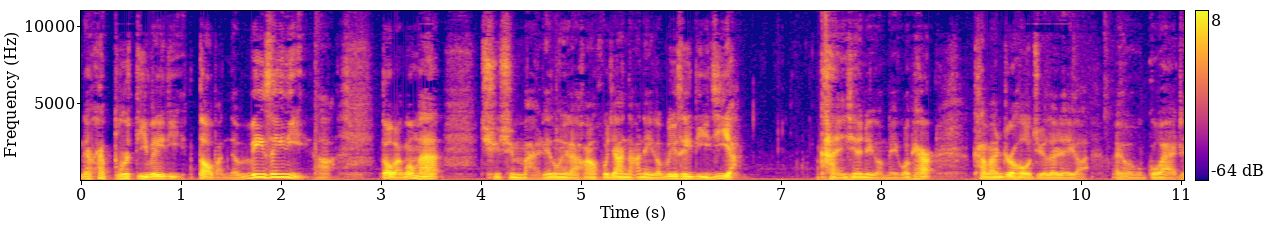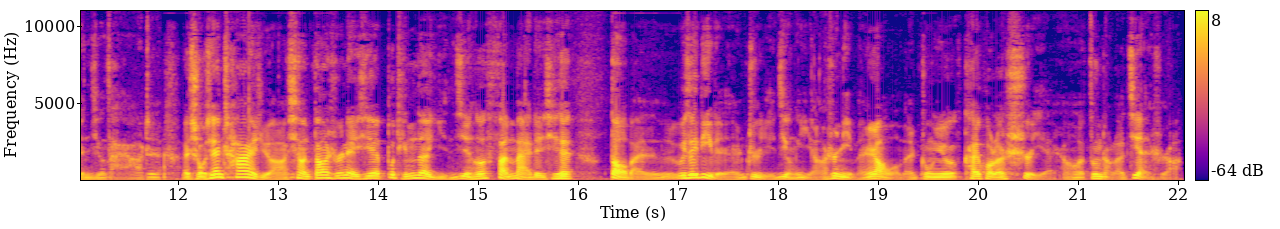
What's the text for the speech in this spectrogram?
那还不是 DVD，盗版的 VCD 啊，盗版光盘，去去买这东西来，好像回家拿那个 VCD 机啊。看一些这个美国片儿，看完之后觉得这个，哎呦，国外真精彩啊！这，首先插一句啊，像当时那些不停的引进和贩卖这些盗版 VCD 的人，致以敬意啊！是你们让我们终于开阔了视野，然后增长了见识啊！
